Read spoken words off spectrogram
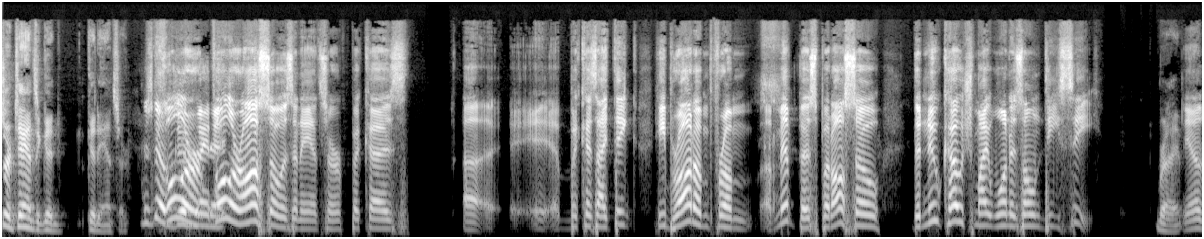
Surtain's a good good answer. There's no Fuller, way to. Fuller also is an answer because uh, eh, because I think he brought him from uh, Memphis, but also the new coach might want his own DC. Right. You know,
